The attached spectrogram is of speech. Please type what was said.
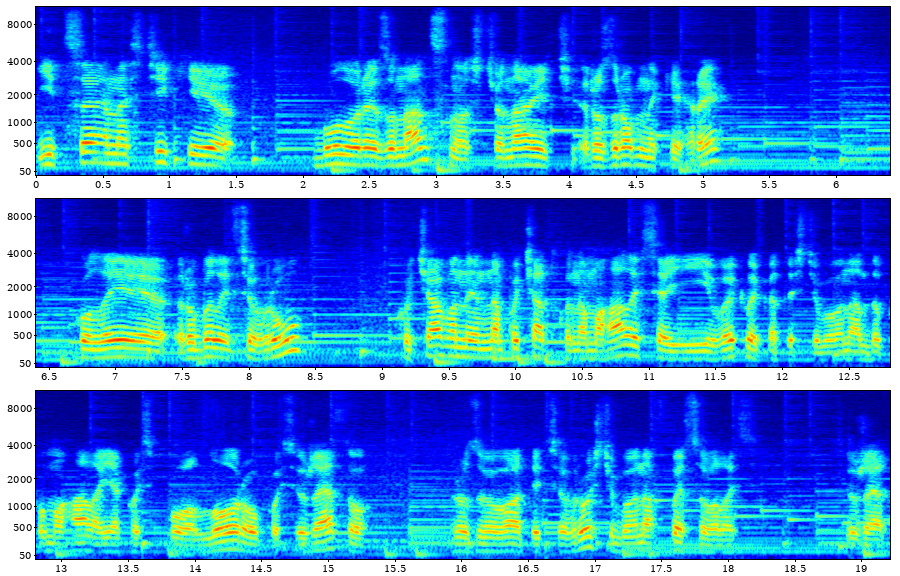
І це настільки було резонансно, що навіть розробники гри, коли робили цю гру, хоча вони на початку намагалися її викликати, щоб вона допомагала якось по лору, по сюжету розвивати цю гру, щоб вона вписувалась в сюжет.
